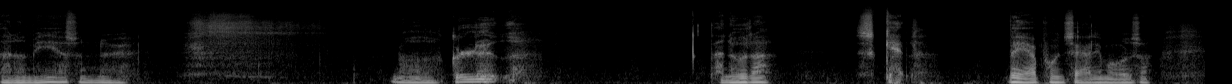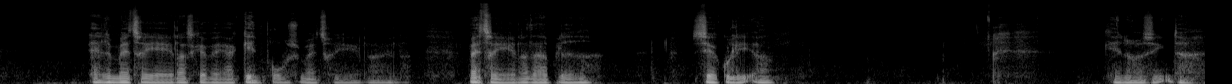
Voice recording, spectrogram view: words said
Der er noget mere sådan... Øh, noget glød. Der er noget, der skal være på en særlig måde, så alle materialer skal være genbrugsmaterialer, eller materialer, der er blevet cirkuleret. Jeg kender også en, der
